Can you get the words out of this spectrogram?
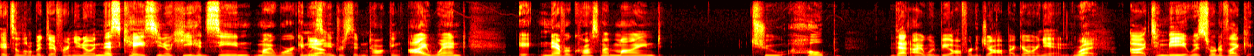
it's a little bit different. You know, in this case, you know, he had seen my work and was Yeah. interested in talking. I went. It never crossed my mind to hope that I would be offered a job by going in. Right. Uh, to me, it was sort of like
